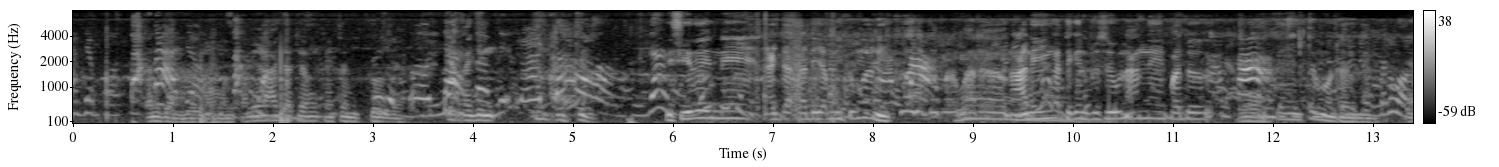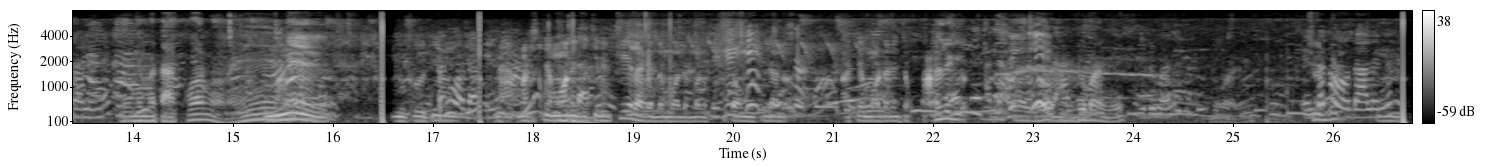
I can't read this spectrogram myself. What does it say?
Kan yang ngomong kami aja yang kaitan itu ya. Yang yang mungkin. Di sini nih ajak tadi yang hitungan nih. Kau aja ke bawah Ani ingat dengan susunan nih pada itu modalnya. Ini metakon, Ini buku yang nah mas yang model kecil-kecil lah kan model-model pemikiran ada model itu paling itu mana? Itu tuh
